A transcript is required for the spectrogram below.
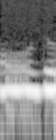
all the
